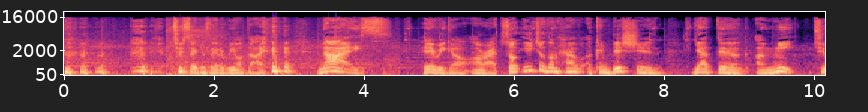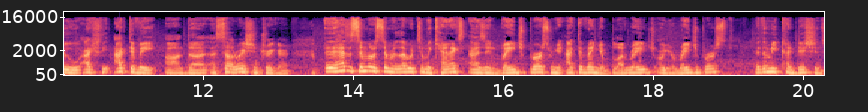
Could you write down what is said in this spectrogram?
Two seconds later, we all die. nice! Here we go. Alright, so each of them have a condition you have to uh, meet to actually activate on uh, the acceleration trigger. It has a similar similarity mechanics as in Rage Burst when you're activating your Blood Rage or your Rage Burst. And then meet conditions.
